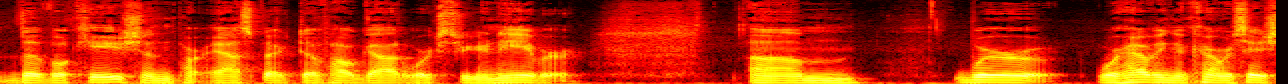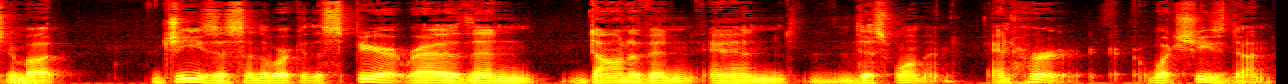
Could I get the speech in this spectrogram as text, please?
the vocation part, aspect of how God works through your neighbor. Um, we're we're having a conversation about Jesus and the work of the Spirit rather than Donovan and this woman and her what she's done.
